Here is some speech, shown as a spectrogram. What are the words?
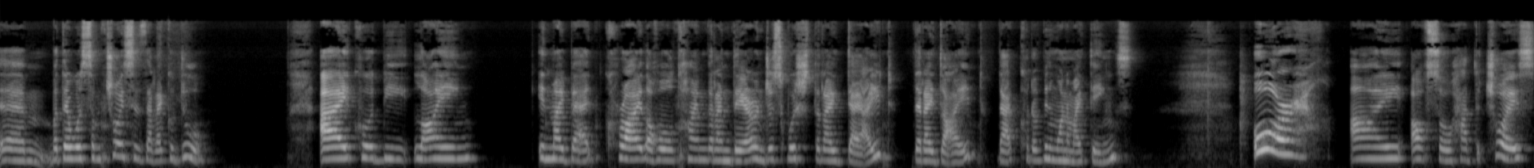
um, but there was some choices that I could do. I could be lying in my bed, cry the whole time that I'm there, and just wish that I died, that I died. That could have been one of my things. Or I also had the choice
